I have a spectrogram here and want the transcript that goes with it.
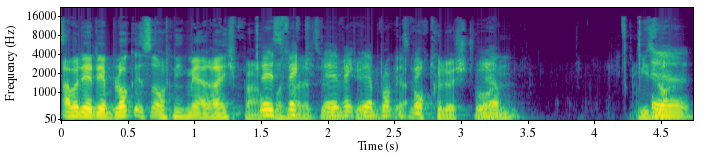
Aber der, der Blog ist auch nicht mehr erreichbar. Der ist weg, der der. Blog ist auch weg. gelöscht worden. Wieso? äh,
